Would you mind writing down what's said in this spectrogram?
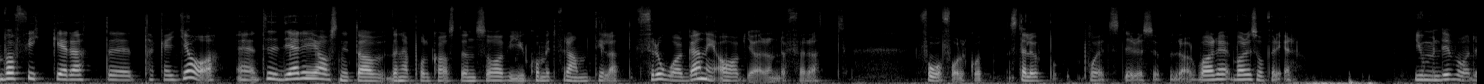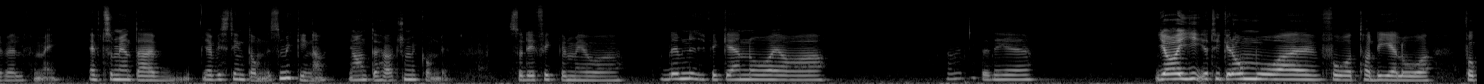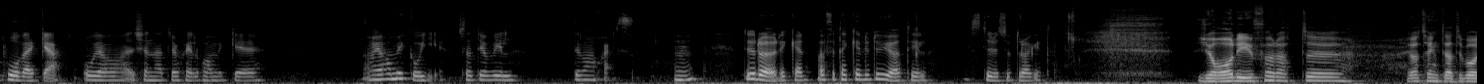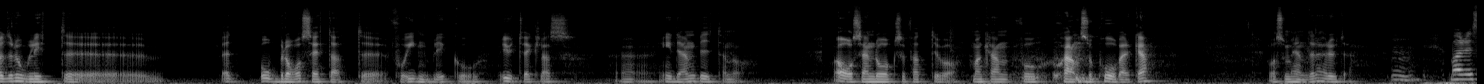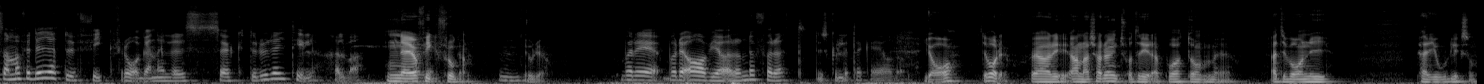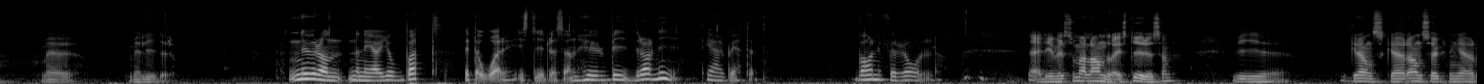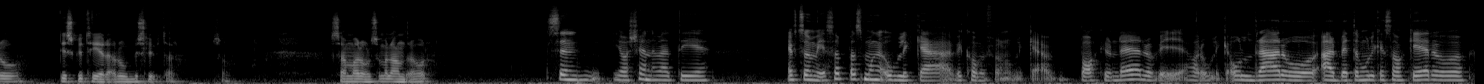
vad fick er att eh, tacka ja? Eh, tidigare i avsnitt av den här podcasten så har vi ju kommit fram till att frågan är avgörande för att få folk att ställa upp på ett styrelseuppdrag. Var det, var det så för er? Jo men det var det väl för mig. Eftersom jag inte jag visste inte om det så mycket innan. Jag har inte hört så mycket om det. Så det fick väl mig att blev nyfiken och jag jag vet inte, det jag, jag tycker om att få ta del och få påverka och jag känner att jag själv har mycket jag har mycket att ge så att jag vill det var en chans. Mm. Du då Rickard, varför tackade du ja till styrelseuppdraget? Ja, det är ju för att eh, jag tänkte att det var ett roligt eh, ett, och bra sätt att eh, få inblick och utvecklas eh, i den biten. Då. Ja, och sen då också för att det var, man kan få chans att påverka vad som händer här ute. Mm. Var det samma för dig att du fick frågan eller sökte du dig till själva? Nej, jag fick frågan. Mm. gjorde jag. Var det, var det avgörande för att du skulle tacka ja då? Ja, det var det. För hade, annars hade jag inte fått reda på att, de, eh, att det var en ny period liksom med, med Lider. Nu då när ni har jobbat ett år i styrelsen, hur bidrar ni till arbetet? Vad har ni för roll? Nej, det är väl som alla andra i styrelsen. Vi eh, granskar ansökningar och diskuterar och beslutar. Så, samma roll som alla andra har. Sen jag känner väl att det Eftersom vi är så pass många olika, vi kommer från olika bakgrunder och vi har olika åldrar och arbetar med olika saker. Och,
